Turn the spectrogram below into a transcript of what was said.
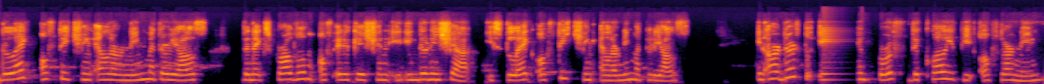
The lack of teaching and learning materials, the next problem of education in Indonesia is the lack of teaching and learning materials. In order to improve the quality of learning,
